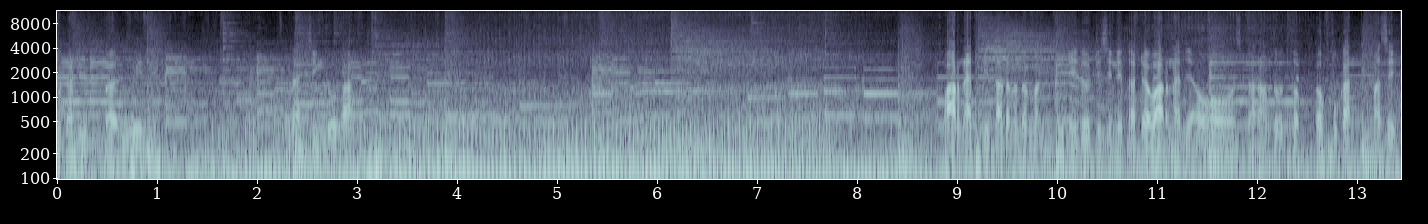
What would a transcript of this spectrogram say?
Udah dibarui ini. Nah jinggo kah? Warnet kita teman-teman. Ini tuh di sini tuh ada warnet ya. Oh sekarang tutup. Oh bukan. Masih.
